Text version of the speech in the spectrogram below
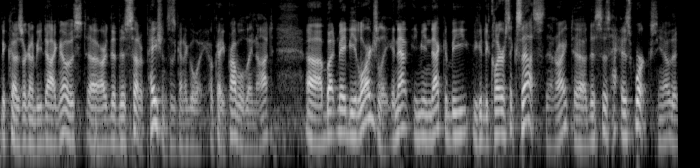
because they're going to be diagnosed, uh, or this set of patients is going to go away. Okay, probably not, uh, but maybe largely. And that, I mean, that could be, you could declare success then, right? Uh, This is, this works, you know, that,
